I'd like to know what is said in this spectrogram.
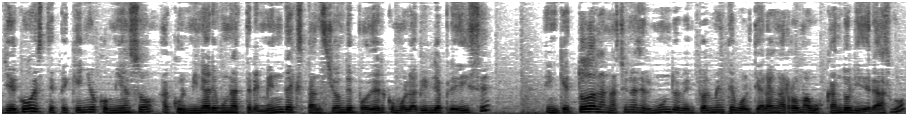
¿Llegó este pequeño comienzo a culminar en una tremenda expansión de poder como la Biblia predice? ¿En que todas las naciones del mundo eventualmente voltearán a Roma buscando liderazgo?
